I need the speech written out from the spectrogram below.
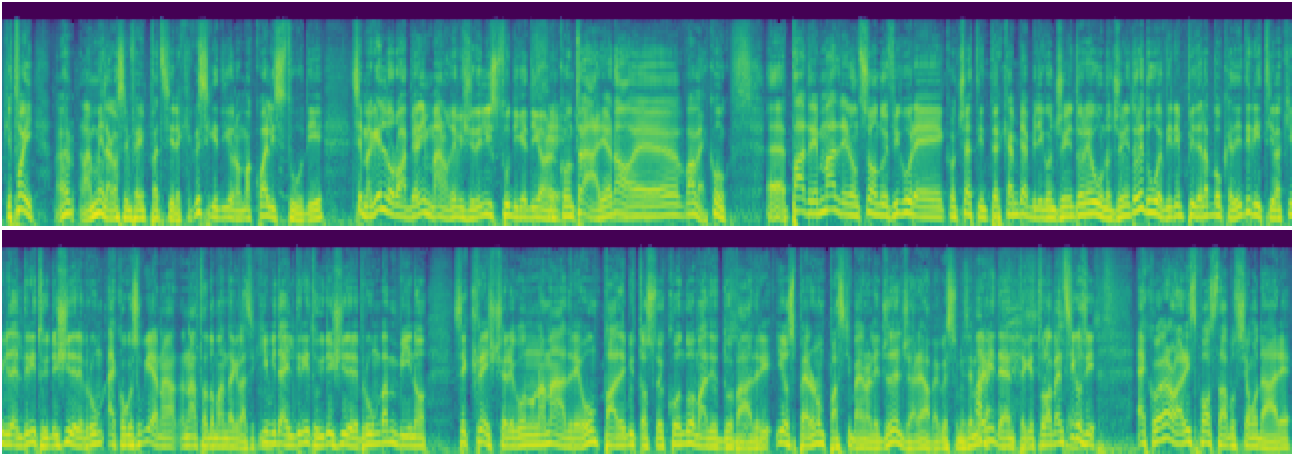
Che poi eh, a me la cosa mi fa impazzire è che questi che dicono ma quali studi? Sembra che loro abbiano in mano invece degli studi che dicono Sì. il contrario, no? Eh, vabbè, comunque, eh, padre e madre non sono due figure e concetti intercambiabili con genitore 1, genitore 2, vi riempite la bocca dei diritti, ma chi vi dà il diritto di decidere per un ecco, questo qui è una- un'altra domanda classica. Chi vi dà il diritto di decidere per un bambino se crescere con una madre o un padre piuttosto che con due madri o due padri? Io spero non passi mai una legge del genere. Vabbè, questo mi sembra Vabbè, evidente che tu la pensi così. Ecco, però la risposta la possiamo dare.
